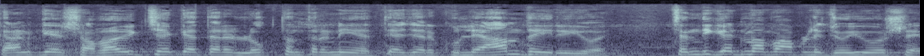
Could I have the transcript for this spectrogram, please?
કારણ કે સ્વાભાવિક છે કે અત્યારે લોકતંત્રની હત્યા જ્યારે ખુલ્લેઆમ થઈ રહી હોય, ચંદીગઢમાં પણ આપણે જોયું હશે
